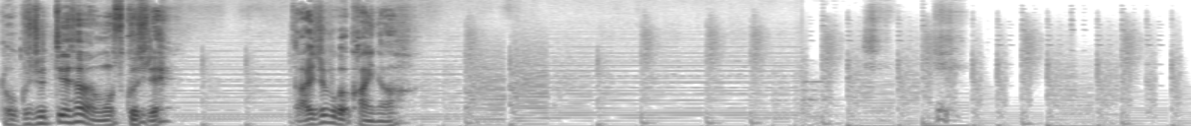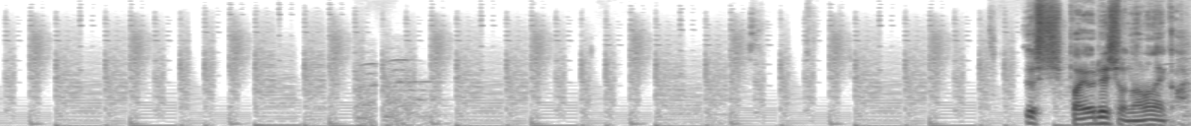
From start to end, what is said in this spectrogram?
60点差だ、もう少しで。大丈夫か、かいな。よし、バイオレーションならないか。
